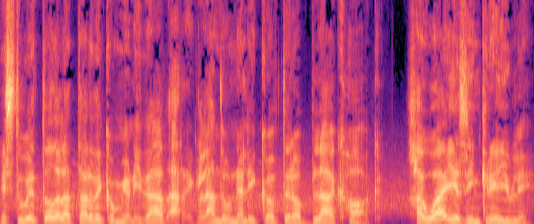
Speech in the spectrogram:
Estuve toda la tarde con mi unidad arreglando un helicóptero Black Hawk. Hawái es increíble.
